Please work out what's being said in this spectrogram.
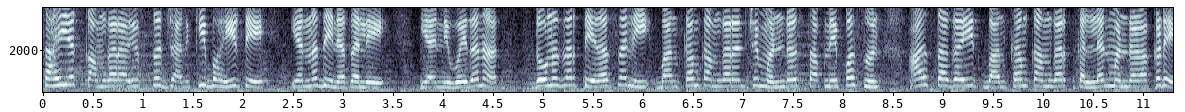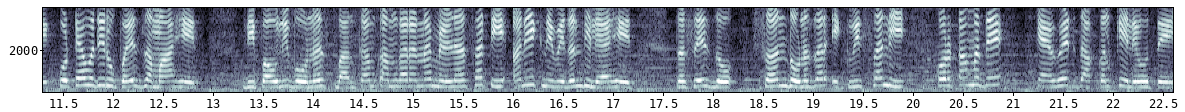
सहाय्यक कामगार आयुक्त जानकी भाईटे यांना देण्यात आले. या निवेदनात दोन हजार तेरा साली बांधकाम कामगारांचे मंडळ स्थापनेपासून आज तागाईत बांधकाम कामगार कल्याण मंडळाकडे कोट्यावधी रुपये जमा आहेत. दीपावली बोनस बांधकाम कामगारांना मिळण्यासाठी अनेक निवेदन दिले आहेत. तसेच दो सन दोन हजार एकवीस साली कोर्टामध्ये कॅव्हेट दाखल केले होते.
